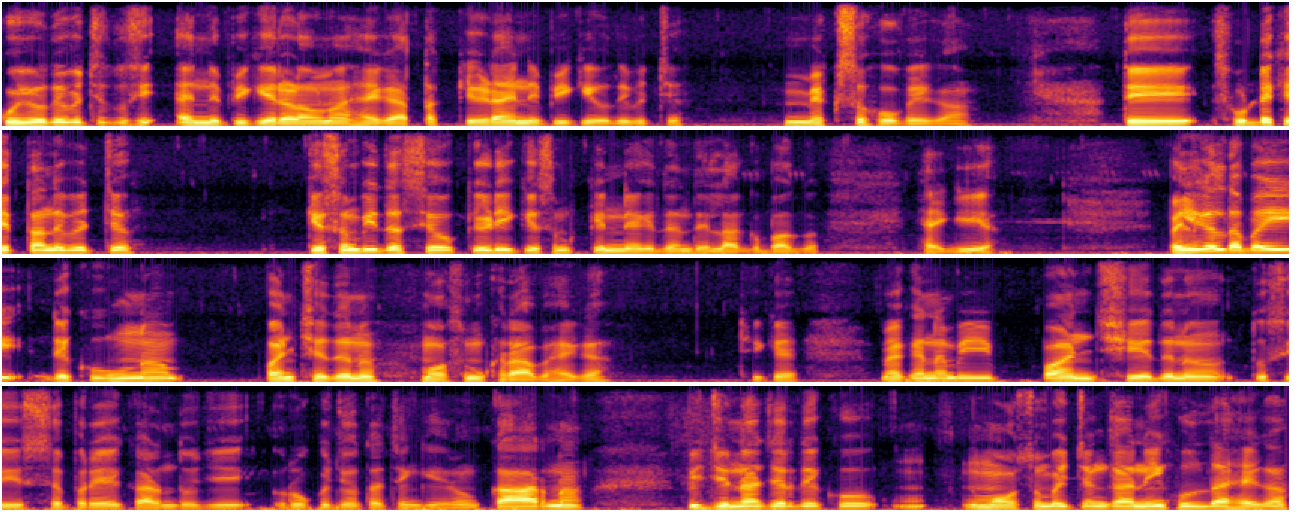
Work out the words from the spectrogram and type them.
ਕੋਈ ਉਹਦੇ ਵਿੱਚ ਤੁਸੀਂ ਐਨਪੀਕੇ ਰਲਾਉਣਾ ਹੈਗਾ ਤਾਂ ਕਿਹੜਾ ਐਨਪੀਕੇ ਉਹਦੇ ਵਿੱਚ ਮਿਕਸ ਹੋਵੇਗਾ? ਤੇ ਤੁਹਾਡੇ ਖੇਤਾਂ ਦੇ ਵਿੱਚ ਕਿਸਮ ਵੀ ਦੱਸਿਓ, ਕਿਹੜੀ ਕਿਸਮ ਕਿੰਨੇ ਕੁ ਦਿਨ ਦੇ ਲਗਭਗ ਹੈਗੀ ਆ। ਪਹਿਲੀ ਗੱਲ ਤਾਂ ਬਾਈ, ਦੇਖੋ ਹੁਣ ਨਾ 5-6 ਦਿਨ ਮੌਸਮ ਖਰਾਬ ਹੈਗਾ, ਠੀਕ ਹੈ। ਮੈਂ ਕਹਿੰਦਾ ਵੀ 5-6 ਦਿਨ ਤੁਸੀਂ ਸਪਰੇਅ ਕਰਨ ਤੋਂ ਜੇ ਰੁਕ ਜਾਓ ਤਾਂ ਚੰਗੇ ਰਹੋ। ਕਾਰਨ ਵੀ ਜਿੰਨਾ ਚਿਰ ਦੇਖੋ ਮੌਸਮ ਵੀ ਚੰਗਾ ਨਹੀਂ ਖੁੱਲਦਾ ਹੈਗਾ,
